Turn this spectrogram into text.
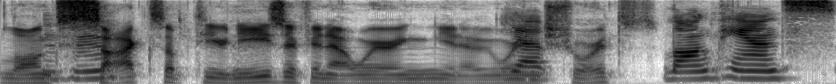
long socks up to your knees if you're not wearing, you know, wearing Mm-hmm. Yep. shorts. Long pants,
